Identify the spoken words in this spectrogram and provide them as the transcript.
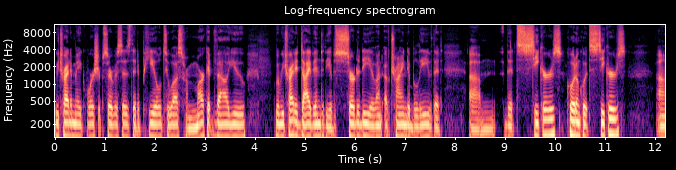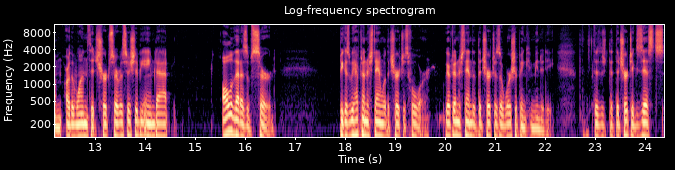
we try to make worship services that appeal to us from market value, when we try to dive into the absurdity of, of trying to believe that um, that seekers, quote unquote seekers, um, are the ones that church services should be aimed at. All of that is absurd because we have to understand what the church is for. We have to understand that the church is a worshiping community, that the church exists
